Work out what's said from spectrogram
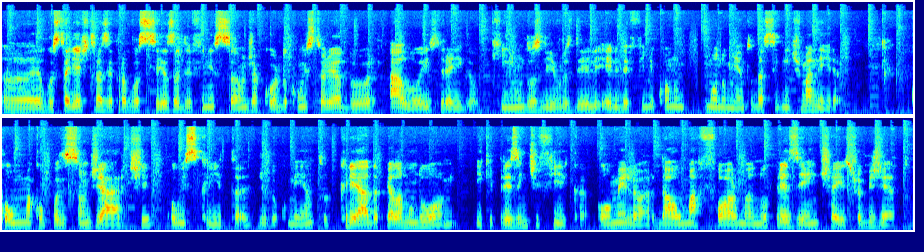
Uh, eu gostaria de trazer para vocês a definição de acordo com o historiador Alois Dreigel, que em um dos livros dele ele define como monumento da seguinte maneira: como uma composição de arte ou escrita de documento criada pela mão do homem e que presentifica, ou melhor, dá uma forma no presente a este objeto.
